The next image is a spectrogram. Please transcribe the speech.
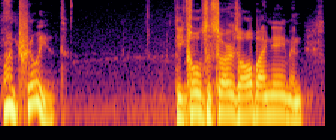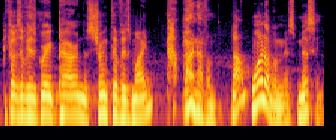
One trillionth. He calls the stars all by name, and because of his great power and the strength of his might, not one of them, not one of them is missing.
